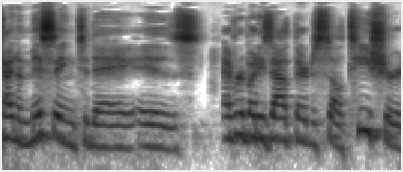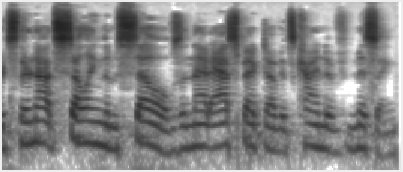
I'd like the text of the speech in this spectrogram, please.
kind of missing today is everybody's out there to sell t-shirts they're not selling themselves and that aspect of it's kind of missing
